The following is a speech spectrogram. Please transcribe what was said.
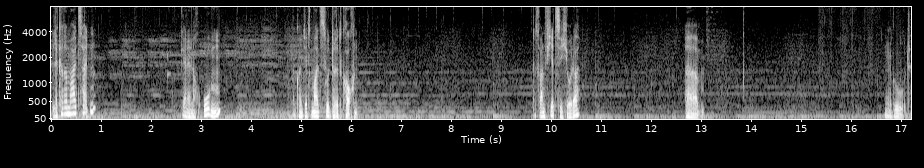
leckere Mahlzeiten. Gerne nach oben. Dann könnt ihr jetzt mal zu dritt kochen. Das waren 40, oder? Ähm. Ja gut.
